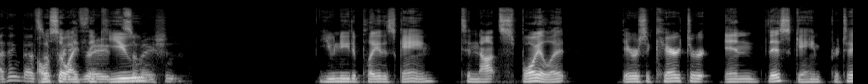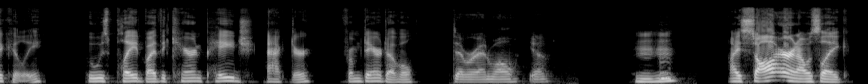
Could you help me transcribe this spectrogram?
I think that's Also, a I pretty think great you- summation. you need to play this game to not spoil it. There is a character in this game, particularly, who was played by the Karen Page actor from Daredevil. Deborah Ann Woll, yeah. mm-hmm. I saw her and I was like,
